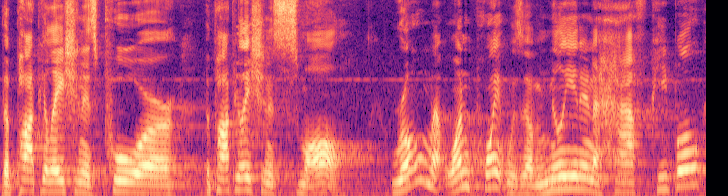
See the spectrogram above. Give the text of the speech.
the population is poor. The population is small. Rome at one point was a million and a half people.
